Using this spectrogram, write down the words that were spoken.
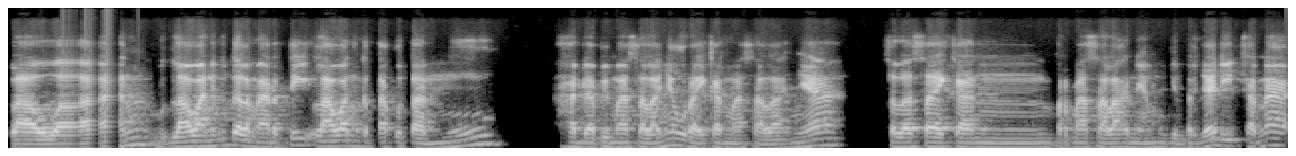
lawan lawan itu dalam arti lawan ketakutanmu hadapi masalahnya uraikan masalahnya selesaikan permasalahan yang mungkin terjadi. Karena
